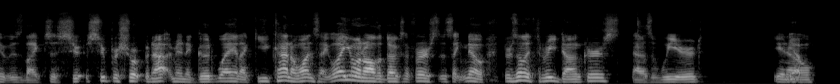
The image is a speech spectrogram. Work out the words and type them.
It was like just su- super short, but not in a good way. Like you kind of want, it's like, well, you want all the dunks at first. It's like, no, there's only three dunkers. That was weird. You know,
